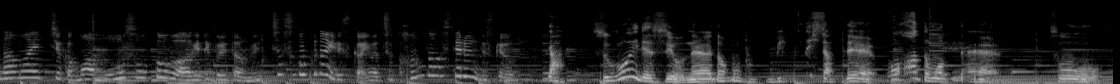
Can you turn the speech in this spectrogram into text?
名前っていうかまあ妄想コブを上げてくれたらめっちゃすごくないですか？今ちょっと感動してるんですけど。いやすごいですよね。だからびっくりしちゃってわーっと思って。そう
